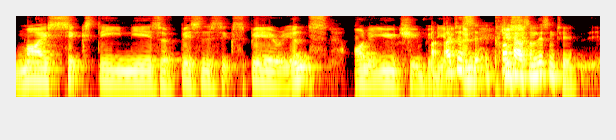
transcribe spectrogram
my 16 years of business experience on a YouTube video. I just And clubhouse and listen to you.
